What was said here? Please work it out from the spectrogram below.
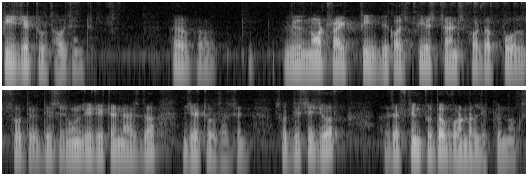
P J 2000. Uh, uh, we will not write P because P stands for the pole. So, the, this is only written as the J 2000. So, this is your referring to the vernal equinox.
